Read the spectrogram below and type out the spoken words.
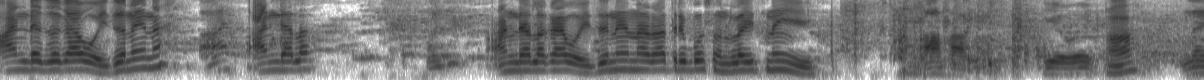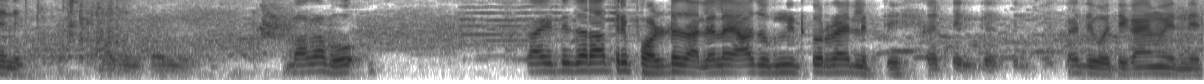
अंड्याचं काय व्हायचं नाही ना? अंड्याला? म्हणजे? अंड्याला काय व्हायचं नाही ना रात्रीपासून लाइट नाही हा हा. हा? नाही नाही. बघा भाऊ लाईटीचा रात्री फॉल्ट झालेला आहे अजून नीट करून राहिलेत ते. करतील करतील. कधी होती काय माहीत नीट.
